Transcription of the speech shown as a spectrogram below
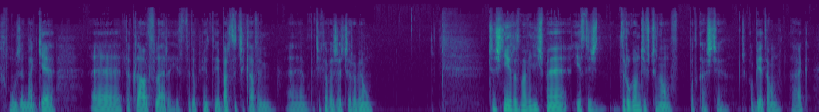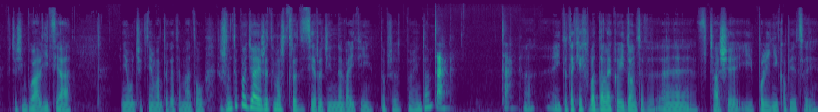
chmurze na G, e, to Cloudflare jest według mnie tutaj bardzo ciekawym, ciekawe rzeczy robią. Wcześniej rozmawialiśmy, jesteś drugą dziewczyną w podcaście, czy kobietą, tak? Wcześniej była Alicja, nie uciekniemy od tego tematu. Zresztą ty powiedziałeś, że ty masz tradycje rodzinne w IT, dobrze pamiętam? Tak, tak. I to takie chyba daleko idące w, w czasie i po linii kobiecej.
